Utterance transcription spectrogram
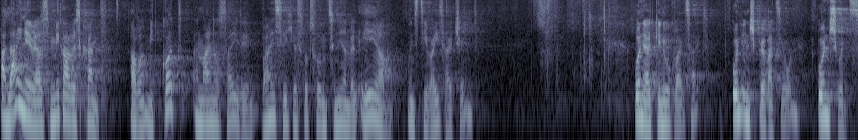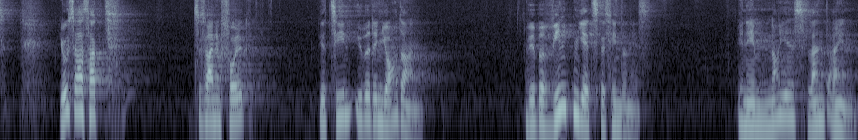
Alleine wäre es mega riskant. Aber mit Gott an meiner Seite weiß ich, es wird funktionieren, weil er uns die Weisheit schenkt. Und er hat genug Weisheit und Inspiration und Schutz. Josa sagt zu seinem Volk, wir ziehen über den Jordan. Wir überwinden jetzt das Hindernis. Wir nehmen neues Land ein.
